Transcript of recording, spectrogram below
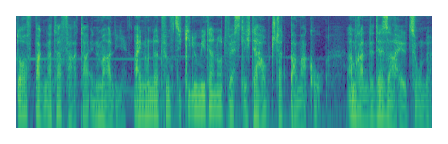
Dorf Bagnatafata in Mali, 150 Kilometer nordwestlich der Hauptstadt Bamako, am Rande der Sahelzone.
